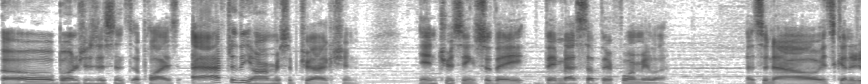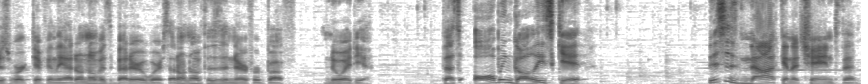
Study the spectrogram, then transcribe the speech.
Oh, bonus resistance applies after the armor subtraction. Interesting. So they they messed up their formula. And so now it's gonna just work differently. I don't know if it's better or worse. I don't know if this is a nerf or buff. No idea. That's all Bengalis get. This is not gonna change them.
